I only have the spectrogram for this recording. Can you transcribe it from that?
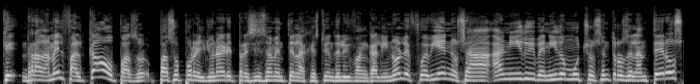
que Radamel Falcao pasó, por el United precisamente en la gestión de Luis Vangal y no le fue bien. O sea, han ido y venido muchos centros delanteros.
